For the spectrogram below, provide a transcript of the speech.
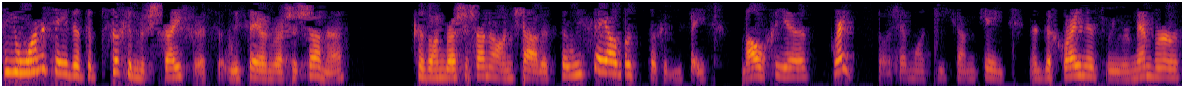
So you want to say that the psukim of shofar that we say on Rosh Hashanah, because on Rosh Hashanah on Shabbos, so we say all those psukim. We say Malchias, great. So Hashem wants to become king. And Zechrinus, we remember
